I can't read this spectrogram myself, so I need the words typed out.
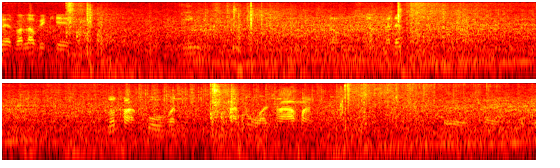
เห็นว่าเราไปเกมยิงเรายังไม่ได้รถถังกูมันหันหัวช้ามากเออใช่เข้าใจ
